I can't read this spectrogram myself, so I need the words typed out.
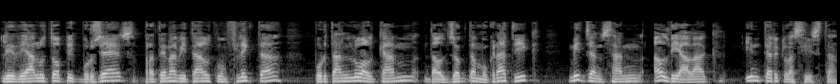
L'ideal utòpic burgès pretén evitar el conflicte portant-lo al camp del joc democràtic mitjançant el diàleg interclassista,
